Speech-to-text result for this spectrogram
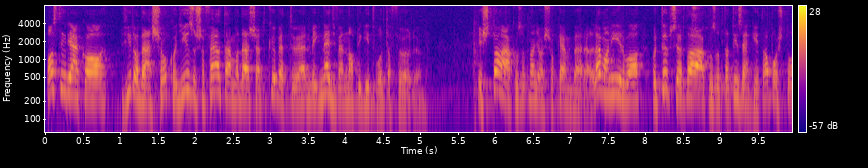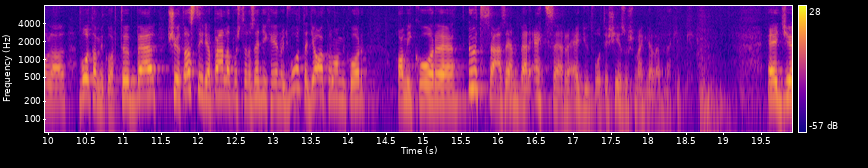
Azt írják a híradások, hogy Jézus a feltámadását követően még 40 napig itt volt a Földön. És találkozott nagyon sok emberrel. Le van írva, hogy többször találkozott a 12 apostollal, volt, amikor többel, sőt azt írja Pál apostol az egyik helyen, hogy volt egy alkalom, amikor, amikor 500 ember egyszerre együtt volt, és Jézus megjelent nekik. Egy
